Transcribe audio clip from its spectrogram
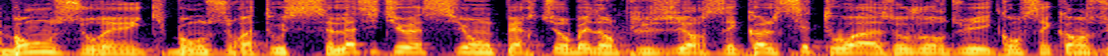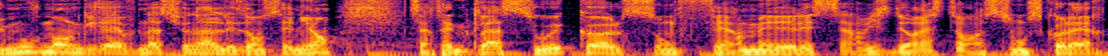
Bonjour Eric, bonjour à tous. La situation perturbée dans plusieurs écoles sétoises aujourd'hui, conséquence du mouvement de grève national des enseignants. Certaines classes ou écoles sont fermées, les services de restauration scolaire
